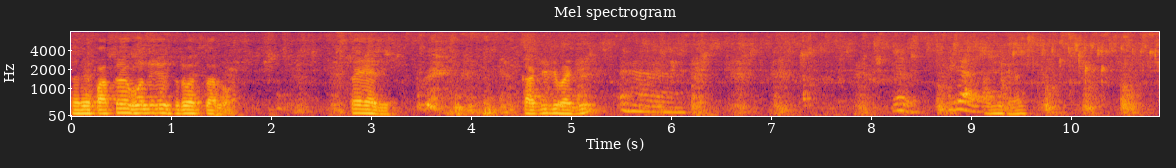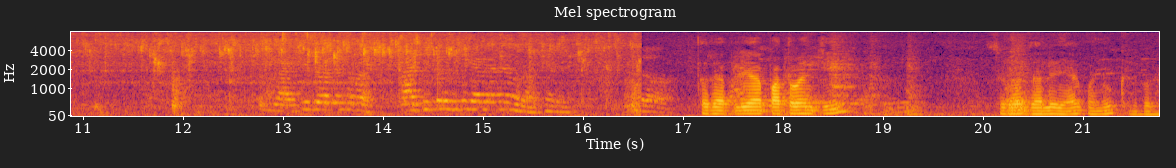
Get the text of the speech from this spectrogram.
तर हे पातळ बनवण्याची सुरुवात चालू. तयारी. काजीची भाजी. तर आपल्या पातोळ्यांची सुरुवात झालेली आहे बनूक हे बघा.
